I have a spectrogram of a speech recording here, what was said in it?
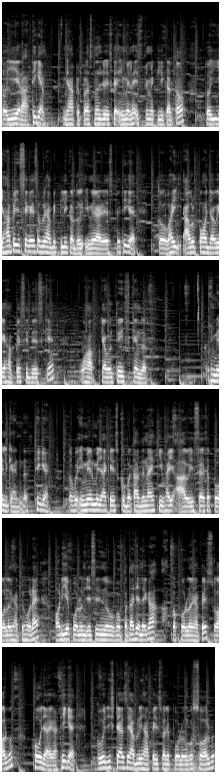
तो ये रहा, ठीक है? यहाँ पे पर्सनल जो इसका ईमेल है, इस पर मैं क्लिक करता हूँ। तो यहाँ पे जिससे कहीं सब लोग यहाँ पे क्लिक कर दो ईमेल एड्रेस पे, ठीक है? तो भाई, आप लोग पहुँच जाओगे यहाँ पे सीधे इसके वहाँ क्या बोलते हैं, इसके अंदर ईमेल के अंदर, ठीक है? तो ईमेल में जाके इसको बता देना है कि भाई, आप इस तरह से प्रॉब्लम यहाँ पे हो रहा है और ये प्रॉब्लम जैसे इन लोगों को पता चलेगा, आपका प्रॉब्लम यहाँ पे सॉल्व हो जाएगा, ठीक है? कुछ इस टाइप से आप लोग यहाँ पे इस वाले प्रॉब्लम को सॉल्व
